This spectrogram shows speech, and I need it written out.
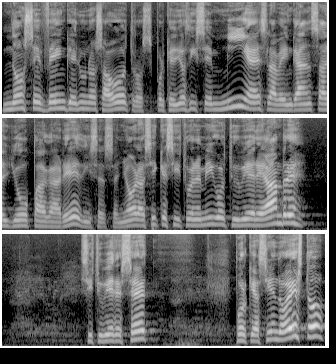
no se venguen unos a otros, porque Dios dice, mía es la venganza, yo pagaré, dice el Señor. Así que si tu enemigo tuviere hambre, si tuviere sed, porque haciendo esto,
